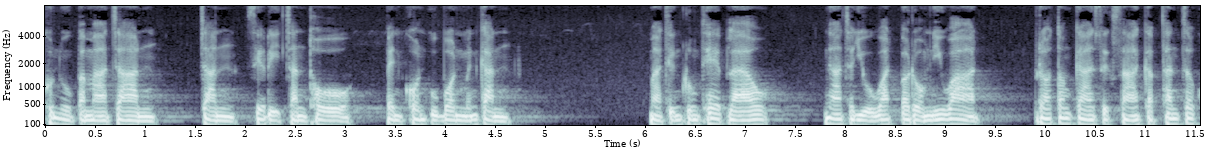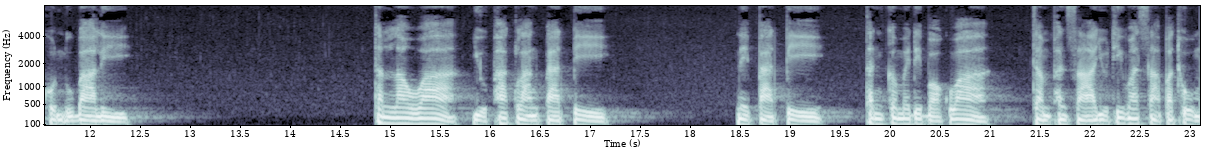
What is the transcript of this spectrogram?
คุณูปมาจารย์ จันสิริจันโท เป็นคนอุบลเหมือนกัน มาถึงกรุงเทพแล้ว น่าจะอยู่วัดบรมนิวาส เพราะต้องการศึกษากับท่านเจ้าคุณอุบาลี ท่านเล่าว่าอยู่ภาคกลางแปดปี ในแปดปี ท่านก็ไม่ได้บอกว่าจำพรรษาอยู่ที่วัดสาปทุม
